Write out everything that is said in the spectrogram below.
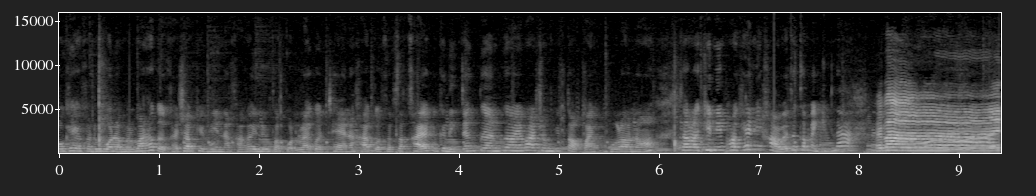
โอเคค่ะทุกคนเอาเป็นว่าถ้าเกิดใครชอบคลิปนี้นะคะก็อย่าลืมฝากกดไลค์กดแชร์นะคะ กด subscribe กดกระดิ่งแจ้งเตือนเพื่อไม่ให้พลาดชมคลิปต่อไปของพวกเราเนาะสำหรับคลิปนี้พอแค่นี้ค่ะไว้เจอกันใหม่คลิปหน้า บ๊ายบาย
